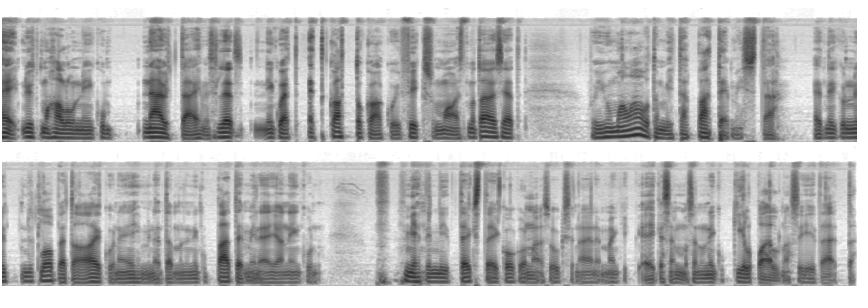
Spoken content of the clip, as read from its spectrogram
hei, nyt mä haluan niin kuin näyttää ihmisille, niin kuin, että, että kattokaa kuin fiksu mä oon. Sitten mä tajusin, että voi jumalauta mitä pätemistä. Että niin nyt, nyt lopetaan aikuinen ihminen tämmöinen niin päteminen ja niin kuin, mietin niitä tekstejä kokonaisuuksina enemmänkin, eikä semmoisena niin kilpailuna siitä, että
